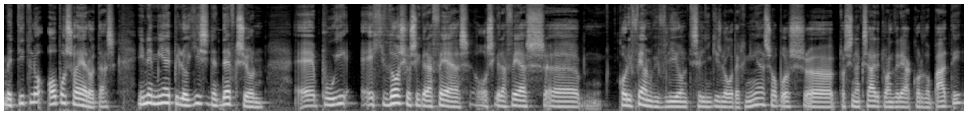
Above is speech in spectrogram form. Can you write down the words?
με τίτλο «Όπως ο έρωτας». Είναι μια επιλογή συνεντεύξεων ε, που έχει δώσει ο συγγραφέας, ο συγγραφέας ε, κορυφαίων βιβλίων της ελληνικής λογοτεχνίας όπως ε, το συναξάρι του Ανδρέα Κορδοπάτη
